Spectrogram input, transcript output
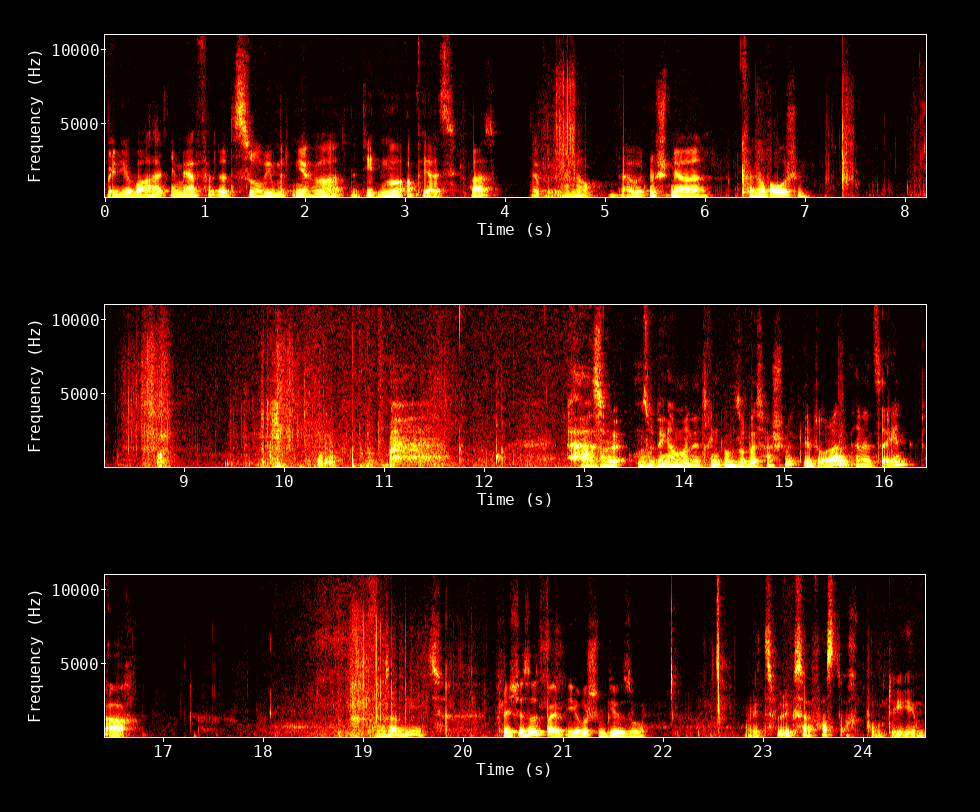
Bei dir war halt nicht mehr ist so wie mit mir hört. Das geht nur abwärts. Was? Da genau. Da wird nicht mehr. Können rauschen. Also, umso länger man das trinkt, umso besser schmeckt es, oder? Kann das sein? Ach, Langsam geht's. vielleicht ist es beim irischen Bier so. Jetzt würde ich ja fast 8 Punkte geben.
